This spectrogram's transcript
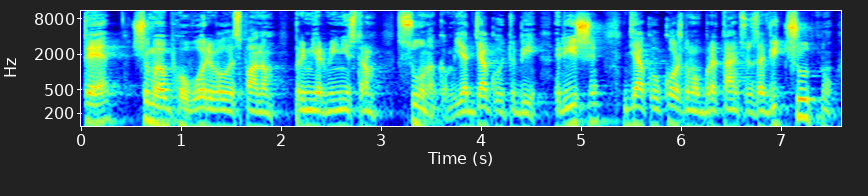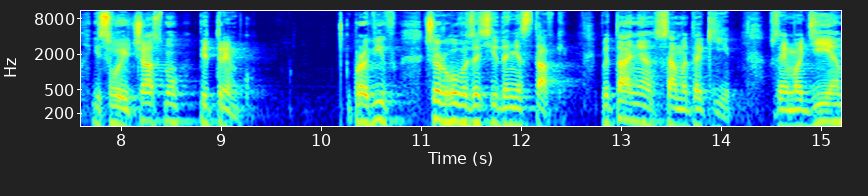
те, що ми обговорювали з паном прем'єр-міністром Сунаком. Я дякую тобі, Ріші, дякую кожному британцю за відчутну і своєчасну підтримку. Провів чергове засідання ставки. Питання саме такі: взаємодія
